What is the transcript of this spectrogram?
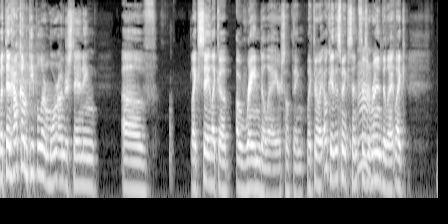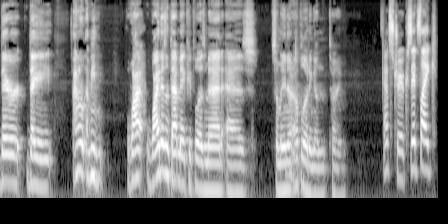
But then how come people are more understanding of like say like a, a rain delay or something? Like they're like, okay, this makes sense. There's a Mm. rain delay. Like they're they I don't I mean why why doesn't that make people as mad as somebody not uploading on time? that's true cuz it's like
